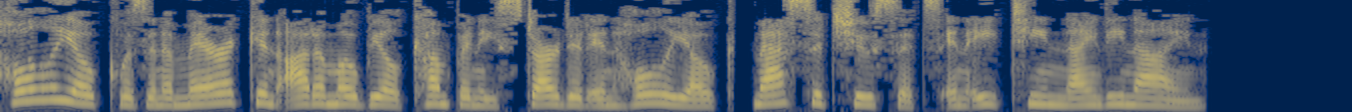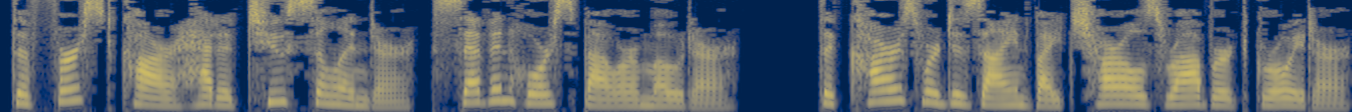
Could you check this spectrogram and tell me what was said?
Holyoke was an American automobile company started in Holyoke, Massachusetts in 1899. The first car had a two-cylinder, 7-horsepower motor. The cars were designed by Charles Robert Greuter,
